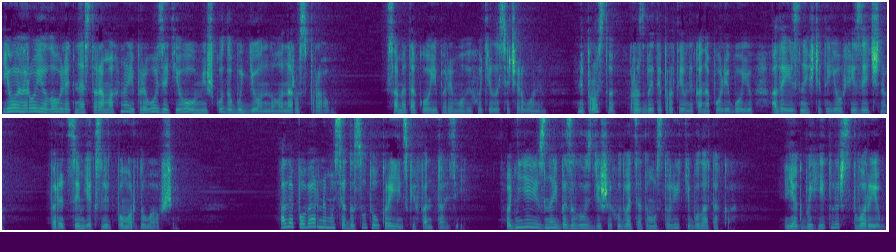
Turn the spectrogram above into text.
Його герої ловлять Нестора Махна і привозять його у мішку до Будьонного на розправу. Саме такої перемоги хотілося червоним не просто розбити противника на полі бою, але і знищити його фізично, перед цим як слід помордувавши. Але повернемося до суто українських фантазій. Однією з найбезглуздіших у ХХ столітті була така якби Гітлер створив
